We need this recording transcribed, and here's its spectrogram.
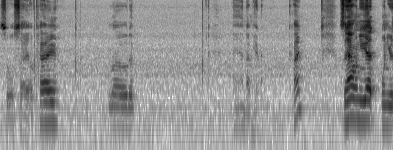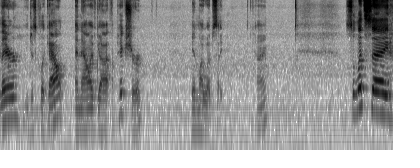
So we'll say OK load, and I'm here. Okay. So now when you get when you're there, you just click out, and now I've got a picture in my website. Okay. So let's say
